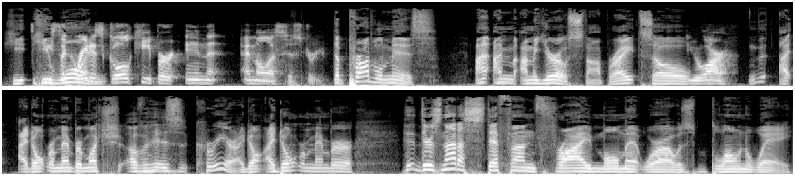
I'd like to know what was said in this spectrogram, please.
He he He's the greatest goalkeeper in MLS history. The problem is, I, I'm I'm a Euro stomp, right? So You are. I, I don't remember much of his career. I don't I don't remember. There's not a Stefan Frei moment where I was blown away.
